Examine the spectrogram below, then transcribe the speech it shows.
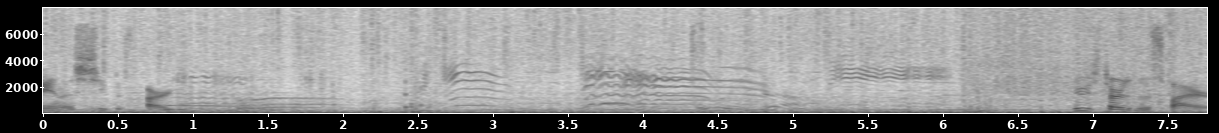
Getting this sheep is hard. Who started this fire?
